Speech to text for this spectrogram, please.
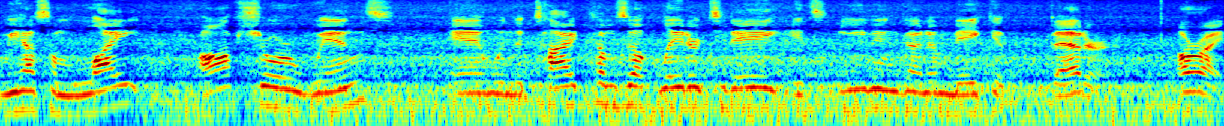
We have some light offshore winds, and when the tide comes up later today, it's even gonna make it better. All right,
